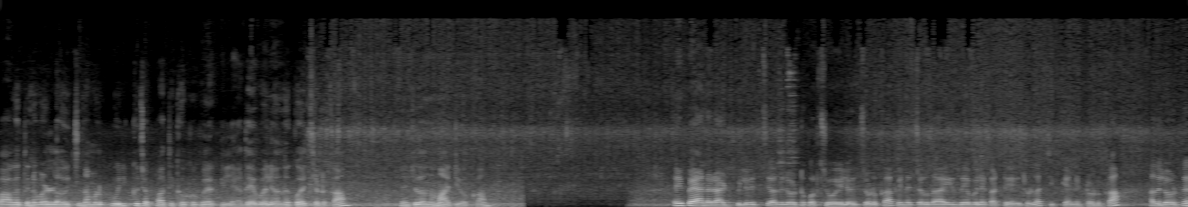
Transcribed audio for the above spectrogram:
പാകത്തിന് വെള്ളം ഒഴിച്ച് നമ്മൾ പൂരിക്ക് ചപ്പാത്തിക്കൊക്കെ കുഴക്കില്ലേ അതേപോലെ ഒന്ന് കുഴച്ചെടുക്കാം. എന്നിട്ട് ഇതൊന്ന് മാറ്റി വെക്കാം. ഈ പാൻ ഒരു അടുപ്പിൽ വെച്ച് അതിലോട്ട് കുറച്ച് ഓയിൽ ഒഴിച്ച് കൊടുക്കുക. പിന്നെ ചെറുതായി ഇതേപോലെ കട്ട് ചെയ്തിട്ടുള്ള ചിക്കൻ ഇട്ട് കൊടുക്കുക. അതിലോട്ട്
